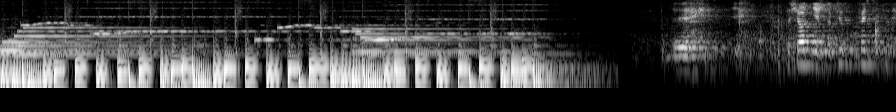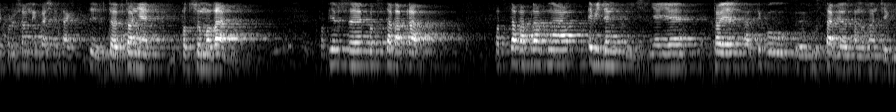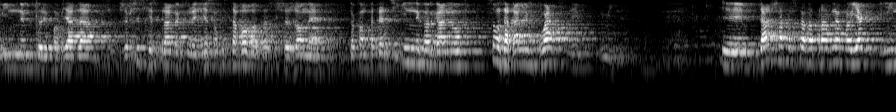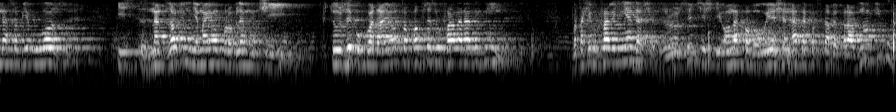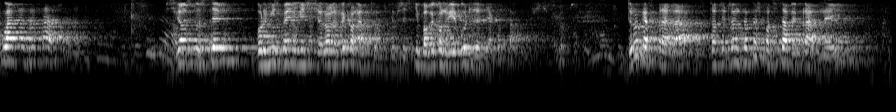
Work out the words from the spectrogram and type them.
Chcę się odnieść do kilku kwestii tutaj poruszonych właśnie tak w, to, w tonie podsumowania. Po pierwsze podstawa prawna. Podstawa prawna ewidentnie istnieje. To jest artykuł w ustawie o samorządzie gminnym, który powiada, że wszystkie sprawy, które nie są ustawowo zastrzeżone do kompetencji innych organów, są zadaniem własnym gminy. Dalsza podstawa prawna to jak gmina sobie ułoży. I z, z nadzorem nie mają problemu ci, którzy układają to poprzez uchwałę Rady Gminy. Bo takiej uchwały nie da się wzruszyć, jeśli ona powołuje się na tę podstawę prawną i układa zasady. W związku z tym burmistrz powinien mieć rolę wykonawczą w tym wszystkim, bo wykonuje budżet jako całość. Druga sprawa dotycząca też podstawy prawnej,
